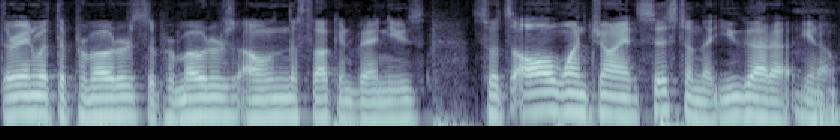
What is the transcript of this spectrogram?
They're in with the promoters. The promoters own the fucking venues. So it's all one giant system that you gotta you know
